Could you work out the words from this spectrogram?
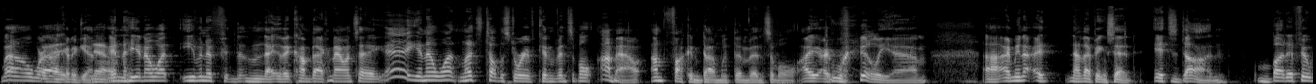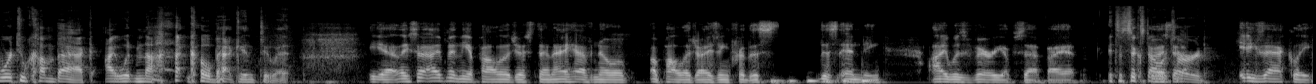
Well, we're not going to get no. it. And you know what? Even if they come back now and say, "Hey, you know what? Let's tell the story of Invincible," I'm out. I'm fucking done with Invincible. I, I really am. Uh, I mean, I, now that being said, it's done. But if it were to come back, I would not go back into it. Yeah, like I said, I've been the apologist, and I have no apologizing for this this ending. I was very upset by it. It's a six dollar turd. Exactly.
